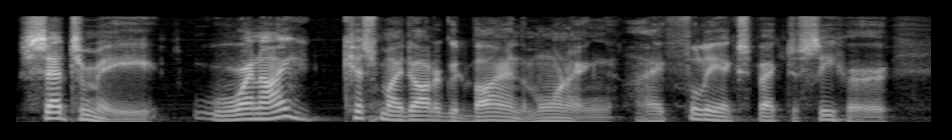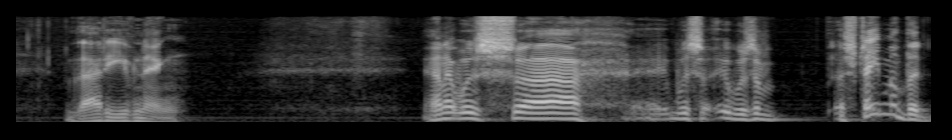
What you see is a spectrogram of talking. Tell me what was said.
said to me, When I kiss my daughter goodbye in the morning, I fully expect to see her that evening. And it was, uh, it was, it was a, a statement that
